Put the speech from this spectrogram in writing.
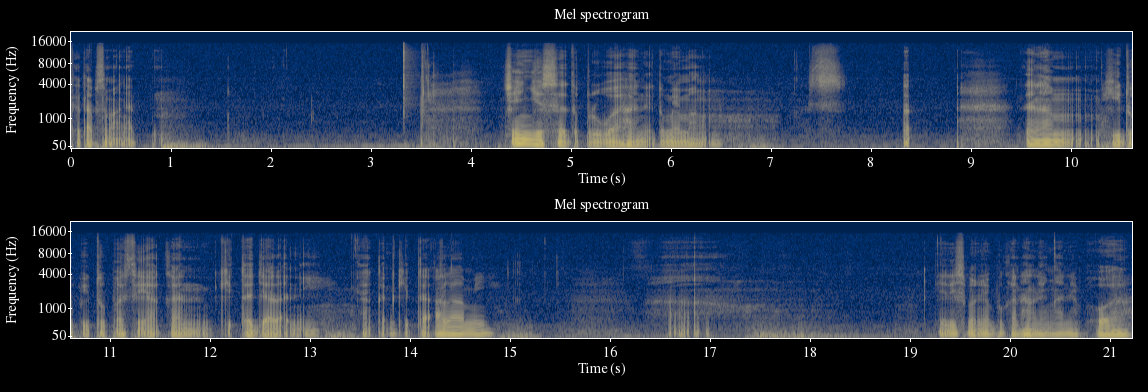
tetap semangat. Changes atau perubahan itu memang dalam hidup itu pasti akan kita jalani akan kita alami. Uh, jadi sebenarnya bukan hal yang aneh bahwa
